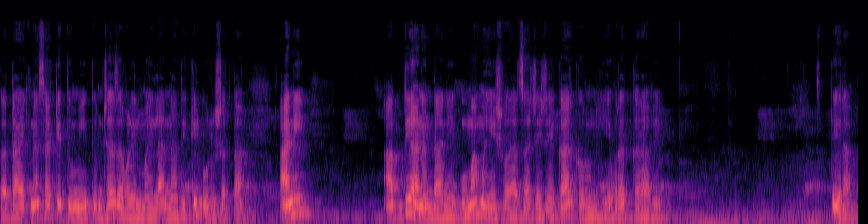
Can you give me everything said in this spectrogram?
कथा ऐकण्यासाठी तुम्ही तुमच्या जवळील महिलांना देखील बोलू शकता. आणि अगदी आनंदाने उमामहेश्वराचा जय जयकार करून हे व्रत करावे. तेरा.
